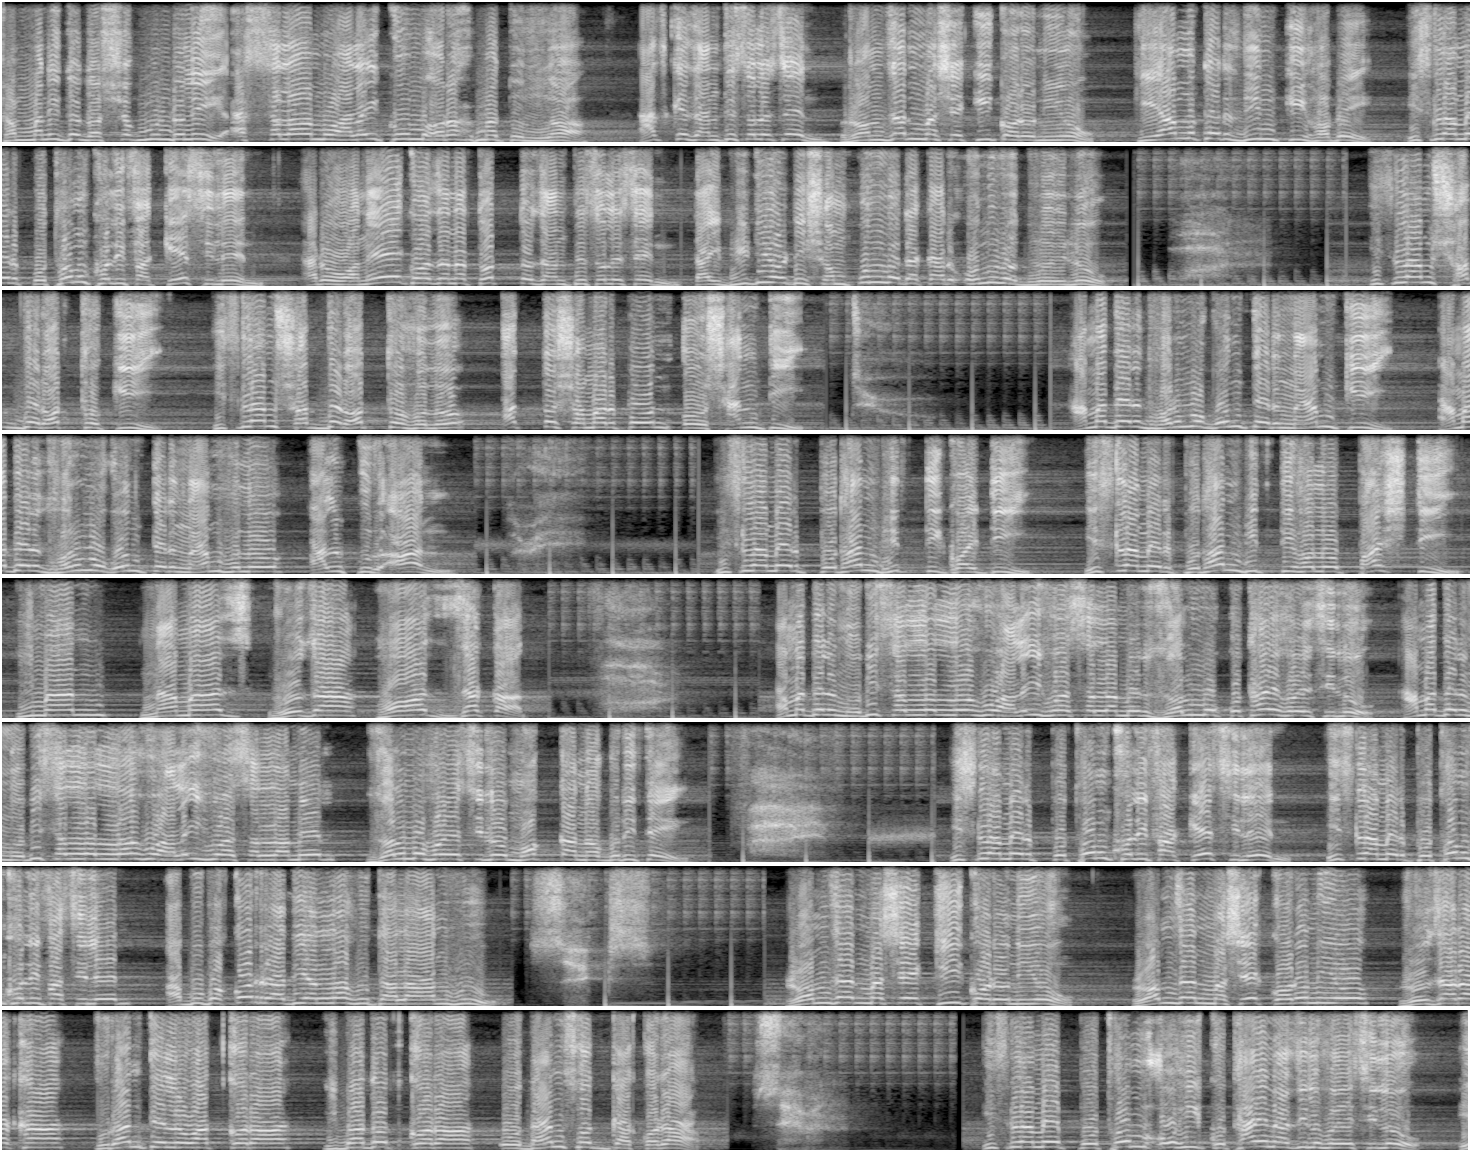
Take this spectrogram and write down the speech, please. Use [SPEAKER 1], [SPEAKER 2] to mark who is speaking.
[SPEAKER 1] সম্মানিত দর্শক মন্ডলী আসসালামু আলাইকুম রহমতুল্লাহ। আজকে জানতে চলেছেন, রমজান মাসে কি করণীয়? কিয়ামতের দিন কি হবে? ইসলামের প্রথম খলিফা কে ছিলেন? আরও অনেক অজানা তত্ত্ব জানতে চলেছেন, তাই ভিডিওটি সম্পূর্ণ দেখার অনুরোধ রইল। ইসলাম শব্দের অর্থ কি? ইসলাম শব্দের অর্থ হল আত্মসমর্পণ ও শান্তি। আমাদের ধর্মগ্রন্থের নাম কি? আমাদের ধর্মগ্রন্থের নাম হলো আল কুরআন ইসলামের প্রধান ভিত্তি কয়টি? ইসলামের প্রধান ভিত্তি হলো পাঁচটি ইমান নামাজ, রোজা, হজ জাকাত আমাদের নবী সাল্লাল্লাহু আলাইহাসাল্লামের জন্ম কোথায় হয়েছিল? আমাদের নবী সাল্লাল্লাহু আলাইহাসাল্লামের জন্ম হয়েছিল মক্কা নগরীতে। ইসলামের প্রথম খলিফা কে ছিলেন? ইসলামের প্রথম খলিফা ছিলেন আবু বকর রাদিয়াল্লাহু তাআলা আনহু। রমজান মাসে কি করণীয়? রমজান মাসে করণীয় রোজা রাখা, কুরআন তেলাওয়াত করা, ইবাদত করা ও দান সদ্গা করা। ইসলামে প্রথম ওহি কোথায় নাজিল হয়েছিল?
